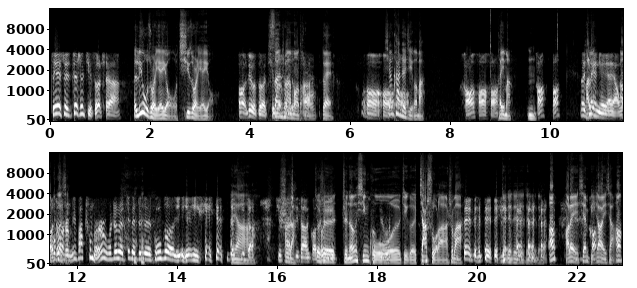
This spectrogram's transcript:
这也是这是几座车啊？六座也有，七座也有。哦，六座，七三十万冒头。对。哦哦。先看这几个吧。好，好，好。可以吗？嗯。好好。那谢谢您，杨洋。我这是没法出门，我这个这个这个工作也也 哎呀，是啊，就是只能辛苦这个家属了，是吧？对对对对对对对对对对对啊！好嘞，先比较一下啊。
